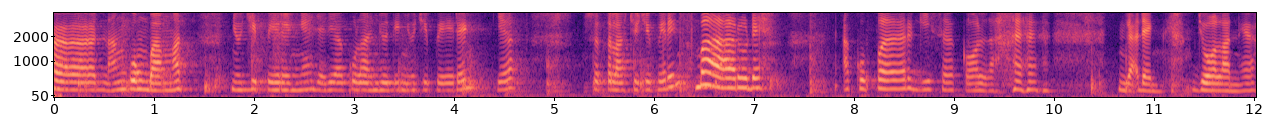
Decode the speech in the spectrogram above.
uh, nanggung banget nyuci piringnya. Jadi aku lanjutin nyuci piring ya. Setelah cuci piring baru deh aku pergi sekolah. Nggak deng. Jualan ya.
